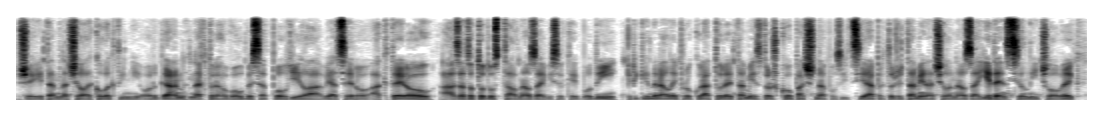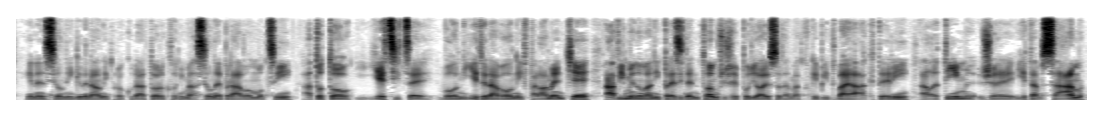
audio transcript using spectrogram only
že je tam na čele kolektívny orgán, na ktorého voľbe sa podiela viacero aktérov a za toto dostal naozaj vysoké body. Pri generálnej prokuratúre tam je trošku opačná pozícia, pretože tam je na čele naozaj jeden silný človek, jeden silný generálny prokurátor, ktorý má silné právomoci. A toto je síce volený, je teda volený v parlamente a vymenovaný prezidentom, čiže podielajú sa tam ako keby dvaja aktéry, ale tým, že je tam sám,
